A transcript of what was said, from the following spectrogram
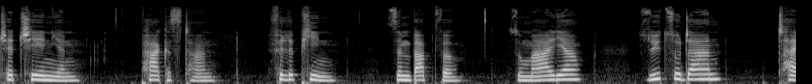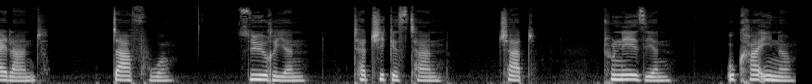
Tschetschenien, Pakistan, Philippinen, Simbabwe, Somalia, Südsudan, Thailand, Darfur, Syrien, Tadschikistan, Tschad, Tunesien, Ukraine,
